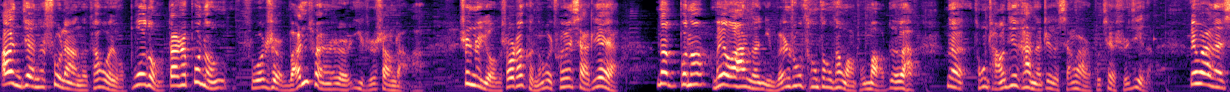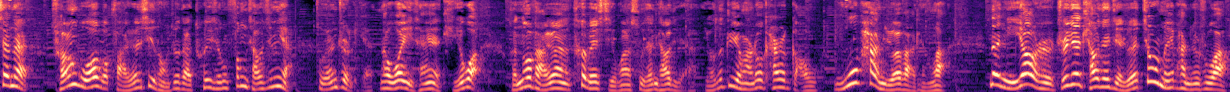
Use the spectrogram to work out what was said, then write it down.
案件的数量呢，它会有波动，但是不能说是完全是一直上涨啊，甚至有的时候它可能会出现下跌呀。那不能没有案子，你文书蹭蹭蹭往出冒，对吧？那从长期看呢，这个想法是不切实际的。另外呢，现在全国法院系统就在推行枫桥经验、溯源治理。那我以前也提过，很多法院特别喜欢诉前调解，有的地方都开始搞无判决法庭了。那你要是直接调解解决，就是没判决书啊。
